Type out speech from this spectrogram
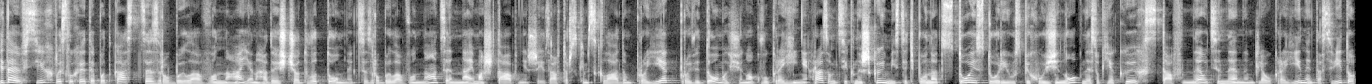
Вітаю всіх! Ви слухаєте подкаст Це зробила вона. Я нагадую, що двотомник це зробила вона. Це наймасштабніший з авторським складом проєкт про відомих жінок в Україні. Разом ці книжки містять понад 100 історій успіху жінок, внесок яких став неоціненним для України та світу.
